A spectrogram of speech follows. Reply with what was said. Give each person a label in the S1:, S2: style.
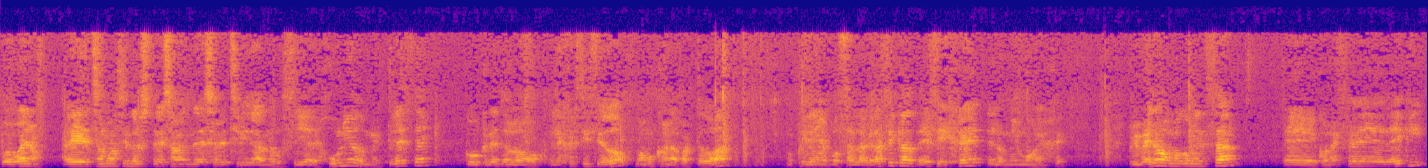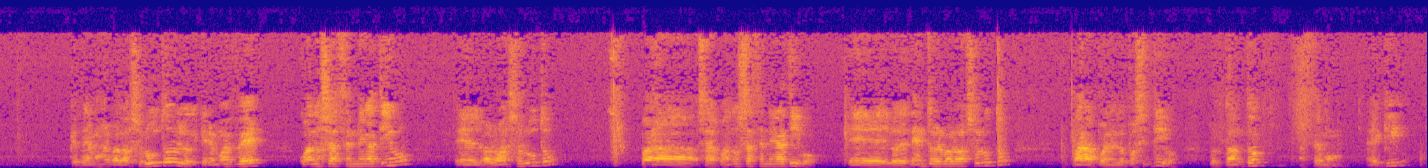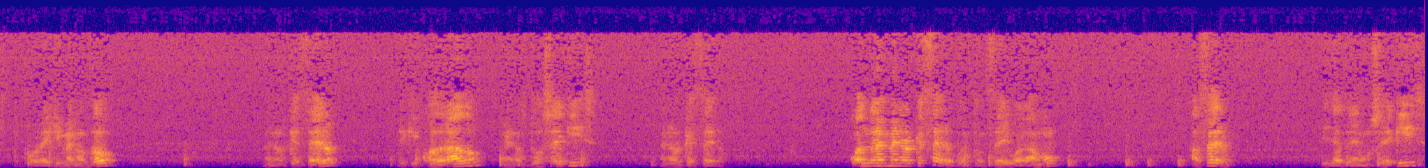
S1: Pues bueno, eh, estamos haciendo el examen de selectividad Andalucía de junio de 2013, concreto el ejercicio 2, vamos con el apartado A. Nos piden esbozar las gráficas de f y g en los mismos ejes. Primero vamos a comenzar eh, con f de x, que tenemos el valor absoluto y lo que queremos es ver cuándo se hace negativo el valor absoluto, para, o sea, cuándo se hace negativo eh, lo de dentro del valor absoluto para ponerlo positivo. Por tanto, hacemos x por x menos 2 menor que 0, x cuadrado menos 2x menor que 0. ¿Cuándo es menor que 0? Pues entonces igualamos a 0. Y ya tenemos x,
